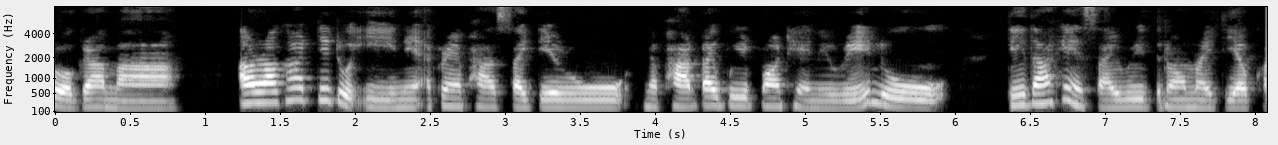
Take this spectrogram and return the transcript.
ရော်ကမှာအာရာခတစ်တူအီနဲ့အကရန်ဖာစိုက်တေရိုနဖာတိုက်ပွေးပွန်ထန်နေရလို့ဒေတာခင်ဆိုင်ရီတော်မိုက်တယောက်က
